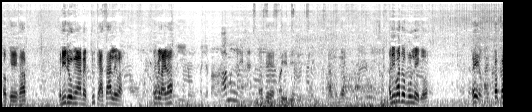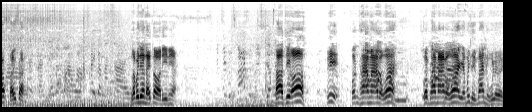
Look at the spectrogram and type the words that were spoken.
โอเคครับ วันนี้ดูงานแบบชุดขาสั้นเลยว่ะ ไม่เป็นไรเนอะขอมือหน่อยค่ะ โอเค ดีดีดีตามผมด้วยอันนี้วัดดวงมูลเหล็กเหรอ เฮ้ยก๊อบก๊อบขออีกฝั่งให้กำลังใจเราไปเดินไหนต่อดีเนี่ยอ้าวจริงอ๋อ นี่คนพามาบอกว่า คนพามาบอกว่ายังไม่ถึงบ้านหนูเลย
